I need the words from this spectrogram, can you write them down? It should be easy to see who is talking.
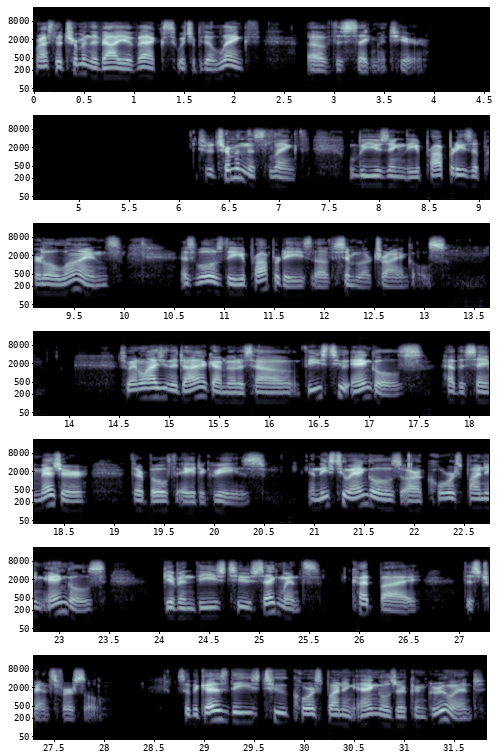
Speaker 1: we're asked to determine the value of x, which would be the length of this segment here. To determine this length, we'll be using the properties of parallel lines as well as the properties of similar triangles. So analyzing the diagram, notice how these two angles have the same measure. They're both A degrees. And these two angles are corresponding angles given these two segments cut by this transversal. So because these two corresponding angles are congruent,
